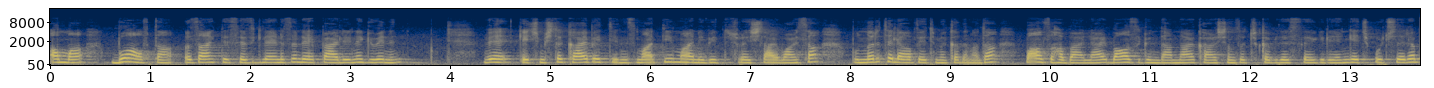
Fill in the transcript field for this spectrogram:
Ama bu hafta özellikle sezgilerinizin rehberliğine güvenin ve geçmişte kaybettiğiniz maddi manevi süreçler varsa bunları telafi etmek adına da bazı haberler, bazı gündemler karşınıza çıkabilir sevgili yengeç burçları.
